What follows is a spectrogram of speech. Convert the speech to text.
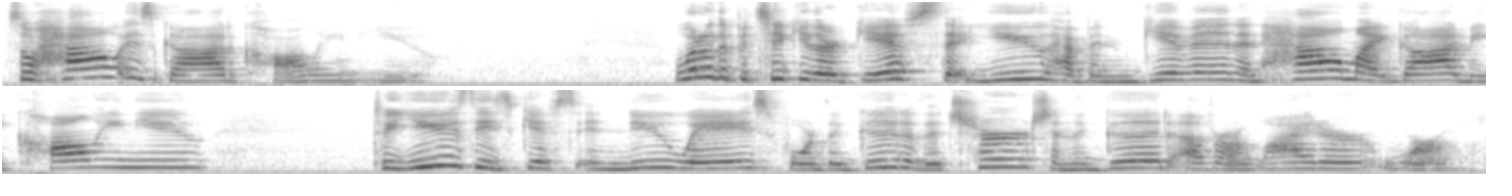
So, how is God calling you? What are the particular gifts that you have been given, and how might God be calling you to use these gifts in new ways for the good of the church and the good of our wider world?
